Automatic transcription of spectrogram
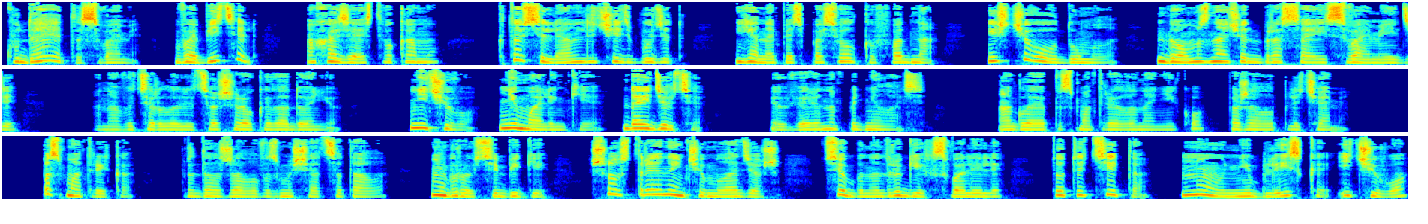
«Куда это с вами? В обитель? А хозяйство кому? Кто селян лечить будет? Я на пять поселков одна, Из чего удумала? Дом, значит, бросай и с вами иди. Она вытерла лицо широкой ладонью. «Ничего, не маленькие, дойдете. И уверенно поднялась. Аглая посмотрела на Нику, пожала плечами. «Посмотри-ка», — продолжала возмущаться Тала. «Брось и беги. Шустрая нынче молодежь. Все бы на других свалили. Тут идти-то, ну, не близко, и чего?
